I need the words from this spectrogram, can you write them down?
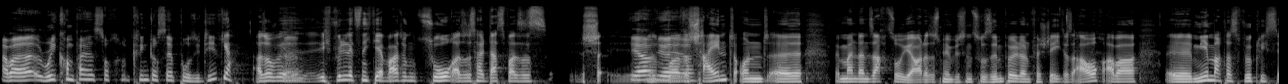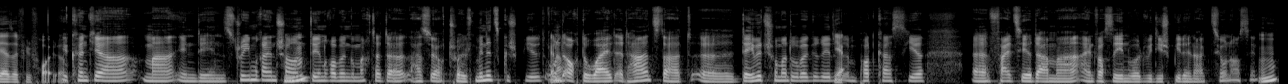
aber Recompile ist doch, klingt doch sehr positiv. Ja, also Ja. ich will jetzt nicht die Erwartung zu hoch, also es ist halt das, was es, sch Ja, was ja, es scheint und äh, wenn man dann sagt so, ja, das ist mir ein bisschen zu simpel, dann verstehe ich das auch, aber äh, mir macht das wirklich sehr, sehr viel Freude. Ihr könnt ja mal in den Stream reinschauen, Mhm. den Robin gemacht hat. Da hast du ja auch 12 Minutes gespielt Genau. und auch The Wild at Hearts. Da hat äh, David schon mal drüber geredet im Podcast hier. Äh, falls ihr da mal einfach sehen wollt, wie die Spiele in Aktion aussehen. Mhm.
